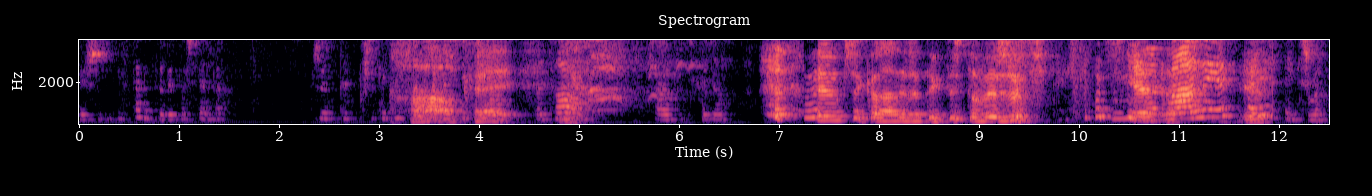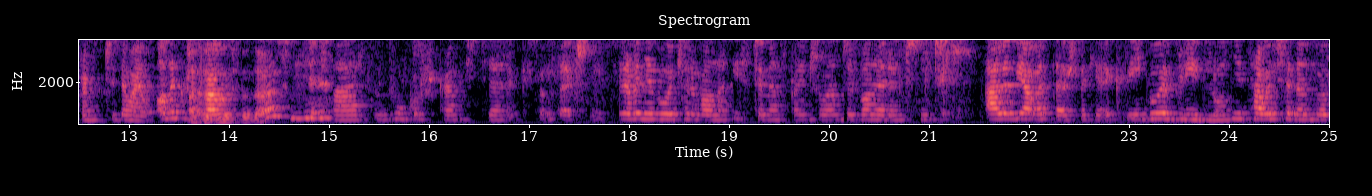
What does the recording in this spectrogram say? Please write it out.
wiesz, żeby zostawić sobie po świętach. Żeby tak przez jakiś czas A, żeby okej. świeciło. To co? Nie. A o co ci chodziło? Byłem przekonany, że ty chcesz to wyrzucić po świętach. Normalny jesteś? Jest. Trzeba sprawdzić, czy działają. One A ty to kosztowały nie sprawdzałaś? Bardzo długo szukam ścierek świątecznych, żeby nie były czerwone. I z czym ja skończyłam? Czerwone ręczniczki. Ale białe też, takie ekri. Były w Lidlu. Niecałe 7 zł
